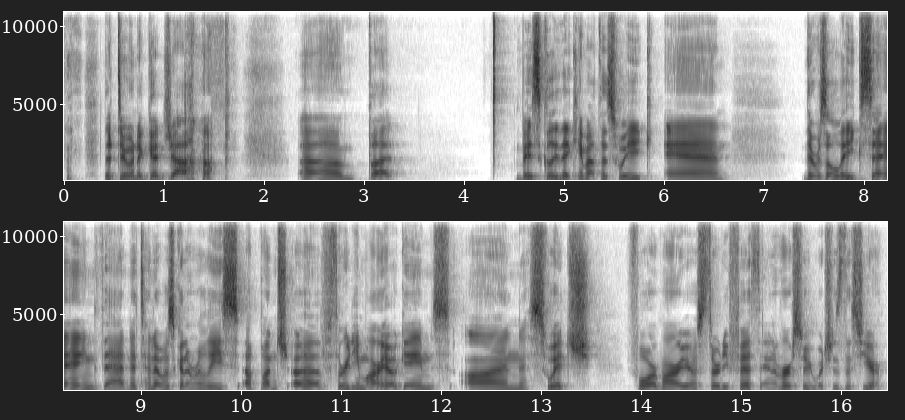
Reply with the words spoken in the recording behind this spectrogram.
they're doing a good job. Um, but basically, they came out this week and there was a leak saying that Nintendo was going to release a bunch of 3D Mario games on Switch for Mario's 35th anniversary, which is this year.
